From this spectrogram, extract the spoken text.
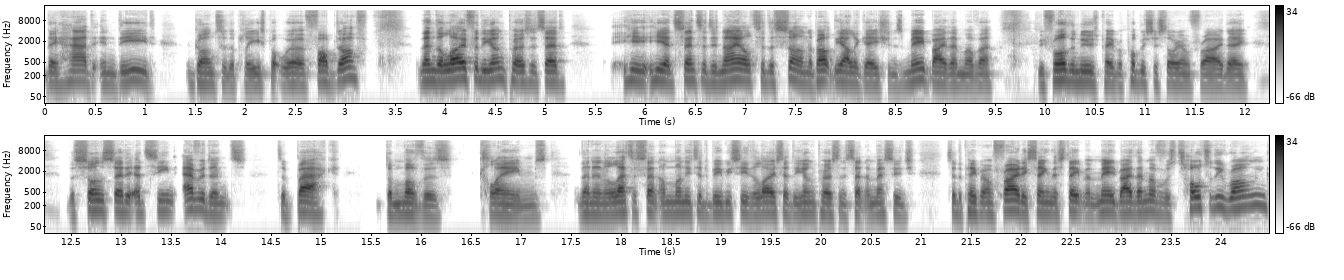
they had indeed gone to the police but were fobbed off. Then the lawyer for the young person said, he, he had sent a denial to the Sun about the allegations made by their mother before the newspaper published a story on Friday. The Sun said it had seen evidence to back the mother's claims. Then, in a letter sent on Monday to the BBC, the lawyer said the young person had sent a message to the paper on Friday saying the statement made by their mother was totally wrong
